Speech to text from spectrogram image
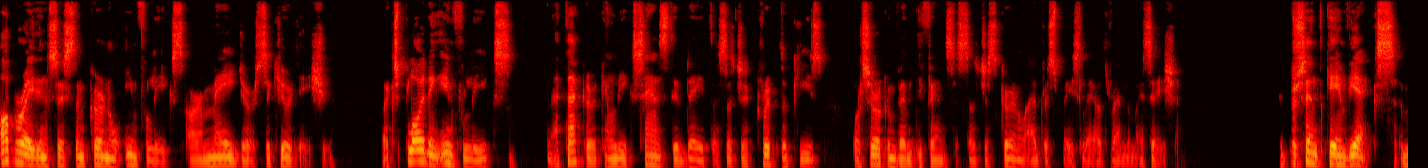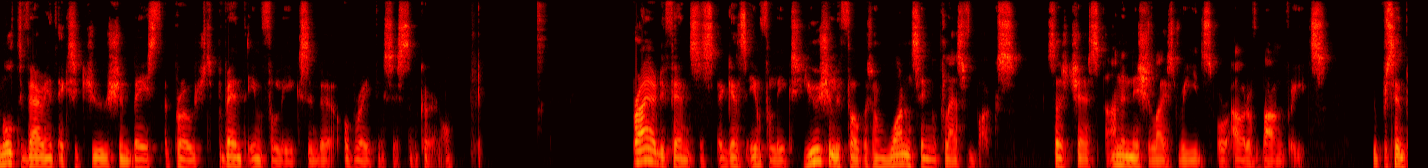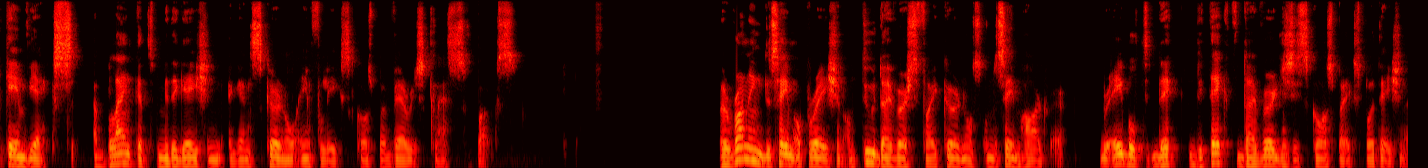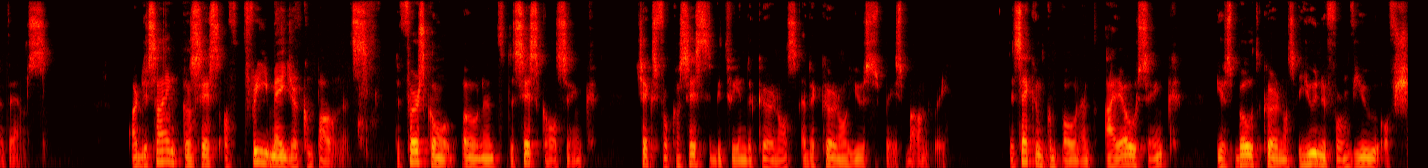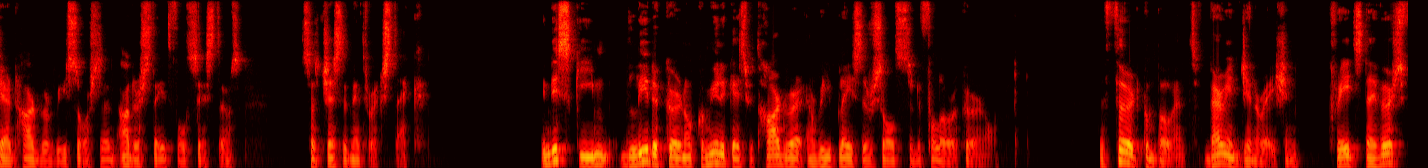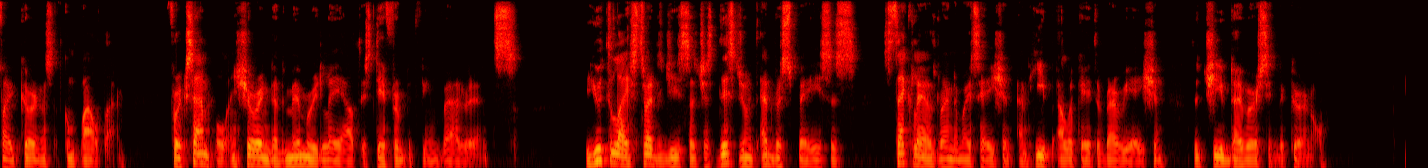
Operating system kernel info leaks are a major security issue. By exploiting info leaks, an attacker can leak sensitive data such as crypto keys or circumvent defenses such as kernel address space layout randomization. We present kMVX, a multivariant execution-based approach to prevent info leaks in the operating system kernel. Prior defenses against info leaks usually focus on one single class of bugs, such as uninitialized reads or out-of-bound reads, we present kMVX, a blanket mitigation against kernel info leaks caused by various classes of bugs. By running the same operation on two diversified kernels on the same hardware, we're able to de detect divergences caused by exploitation attempts. Our design consists of three major components. The first component, the syscall sync, checks for consistency between the kernels at the kernel user space boundary. The second component, IO sync, gives both kernels a uniform view of shared hardware resources and other stateful systems, such as the network stack. In this scheme, the leader kernel communicates with hardware and replays the results to the follower kernel. The third component, variant generation, creates diversified kernels at compile time, for example, ensuring that the memory layout is different between variants. We utilize strategies such as disjoint address spaces, stack layout randomization, and heap allocator variation to achieve diversity in the kernel.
